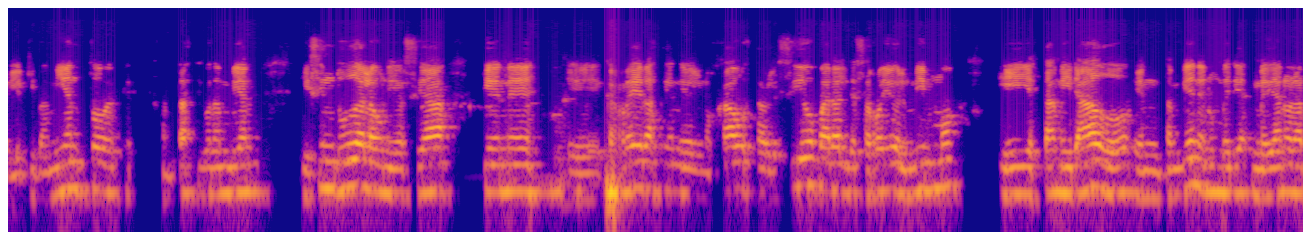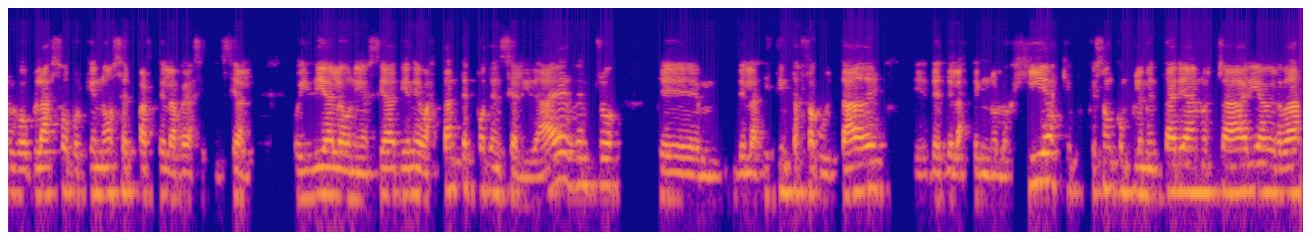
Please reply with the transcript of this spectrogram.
el equipamiento es, fantástico también, y sin duda la universidad tiene eh, carreras, tiene el know-how establecido para el desarrollo del mismo y está mirado en, también en un mediano largo plazo, ¿por qué no ser parte de la red asistencial? Hoy día la universidad tiene bastantes potencialidades dentro eh, de las distintas facultades, eh, desde las tecnologías que, que, son complementarias a nuestra área, ¿verdad?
